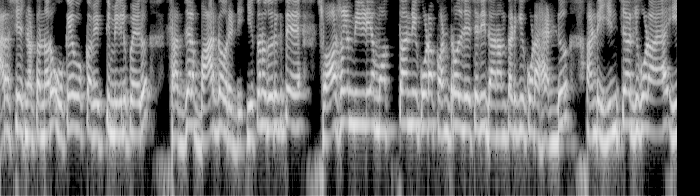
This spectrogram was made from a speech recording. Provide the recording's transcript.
అరెస్ట్ చేసినట్టున్నారు. ఒకే ఒక్క వ్యక్తి మిగిలిపోయారు. సజ్జల భార్గవ రెడ్డి. ఇతను దొరికితే సోషల్ మీడియా మొత్తాన్ని కూడా కంట్రోల్ చేసేది దాని అంతటికి కూడా హెడ్ అండ్ ఇన్ఛార్జ్ కూడా ఈ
